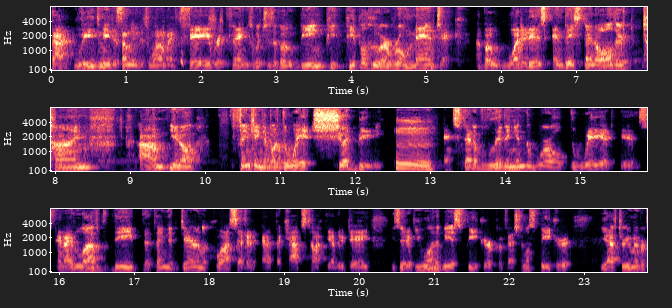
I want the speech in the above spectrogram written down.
that leads me to something that's one of my favorite things, which is about being pe- people who are romantic about what it is, and they spend all their time, um, you know, thinking about the way it should be mm. instead of living in the world the way it is. And I loved the the thing that Darren Lacroix said at, at the Caps Talk the other day. He said, if you want to be a speaker, a professional speaker, you have to remember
